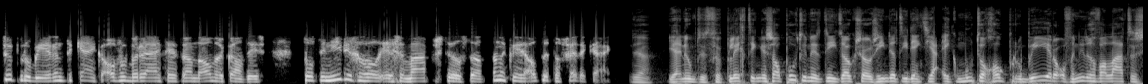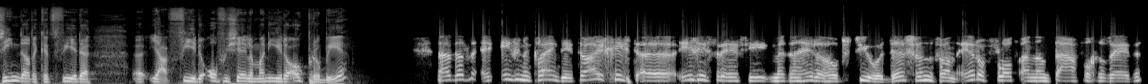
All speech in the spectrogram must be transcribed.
te proberen te kijken of er bereidheid aan de andere kant is. Tot in ieder geval is een wapenstilstand. En dan kun je altijd nog verder kijken. Ja, jij noemt het verplichtingen. Zal Poetin het niet ook zo zien dat hij denkt: ja, ik moet toch ook proberen, of in ieder geval laten zien dat ik het via de, uh, ja, via de officiële manieren ook probeer? Nou, dat, even een klein detail. Gister, uh, eergisteren heeft hij met een hele hoop stewardessen van Aeroflot aan een tafel gezeten.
